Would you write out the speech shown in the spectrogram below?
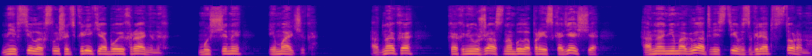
не в силах слышать крики обоих раненых, мужчины и мальчика. Однако как ни ужасно было происходящее, она не могла отвести взгляд в сторону.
